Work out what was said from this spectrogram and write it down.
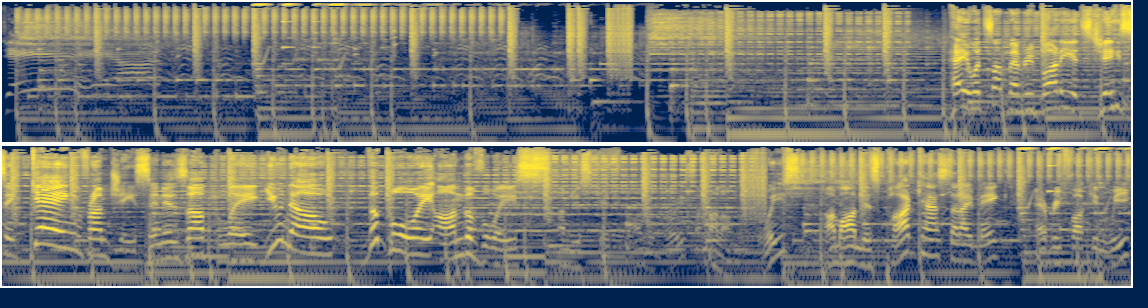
Dad! Hey, what's up, everybody? It's Jason Gang from Jason is Up Late. You know, the boy on The Voice. I'm just kidding. The Voice? I'm not on The Voice. I'm on this podcast that I make every fucking week.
